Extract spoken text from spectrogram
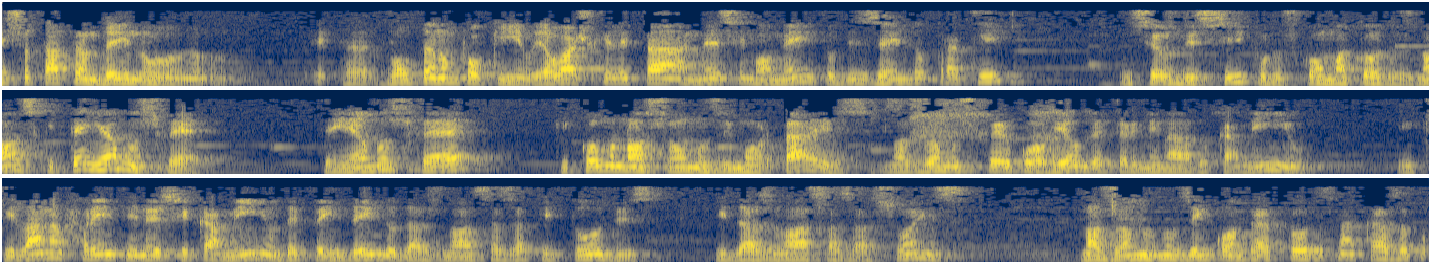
isso está também no, no, é, Voltando um pouquinho, eu acho que ele está nesse momento dizendo para que os seus discípulos, como a todos nós, que tenhamos fé. Tenhamos fé que, como nós somos imortais, nós vamos percorrer um determinado caminho e que lá na frente, nesse caminho, dependendo das nossas atitudes e das nossas ações, nós vamos nos encontrar todos na casa do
